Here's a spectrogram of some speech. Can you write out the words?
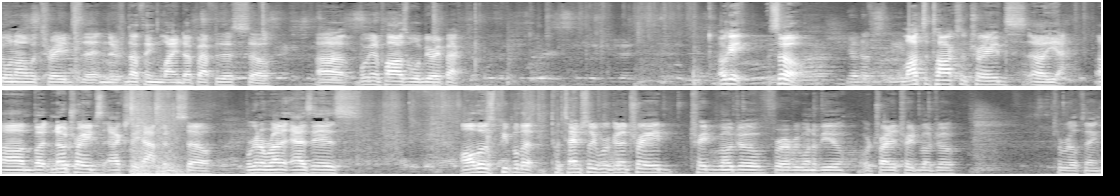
going on with trades that, and there's nothing lined up after this. So uh, we're gonna pause. We'll be right back. Okay, so lots of talks of trades. Uh, yeah, um, but no trades actually happened. So we're gonna run it as is. All those people that potentially were gonna trade, trade Mojo for every one of you, or try to trade Mojo. It's a real thing.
